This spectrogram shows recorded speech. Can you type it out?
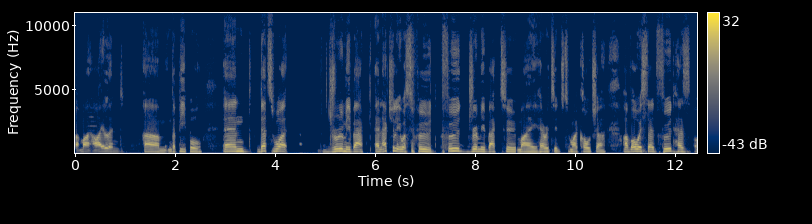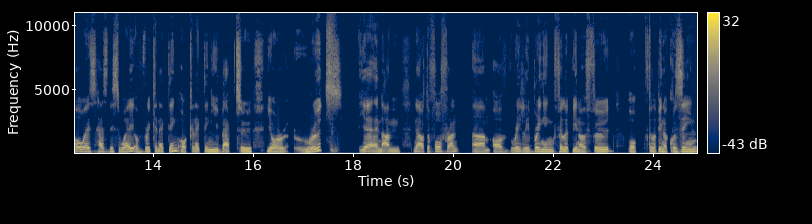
about my island, um, the people, and that's what drew me back. And actually, it was food. Food drew me back to my heritage, to my culture. I've always said food has always has this way of reconnecting or connecting you back to your roots. Yeah, and I'm now at the forefront um, of really bringing Filipino food or Filipino cuisine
